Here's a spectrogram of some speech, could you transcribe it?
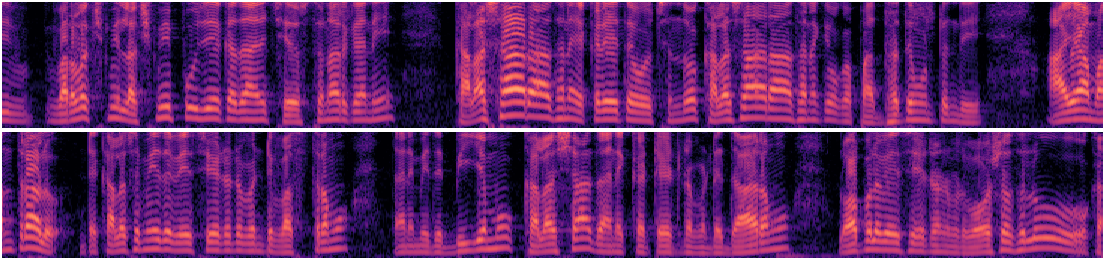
ఈ వరలక్ష్మి లక్ష్మీ పూజే కదా అని చేస్తున్నారు కానీ కలశారాధన ఎక్కడైతే వచ్చిందో కలశారాధనకి ఒక పద్ధతి ఉంటుంది. ఆయా మంత్రాలు అంటే కలశ మీద వేసేటటువంటి వస్త్రము దాని మీద బియ్యము కలశ దానికి కట్టేటటువంటి దారము లోపల వేసేటటువంటి ఔషధులు ఒక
